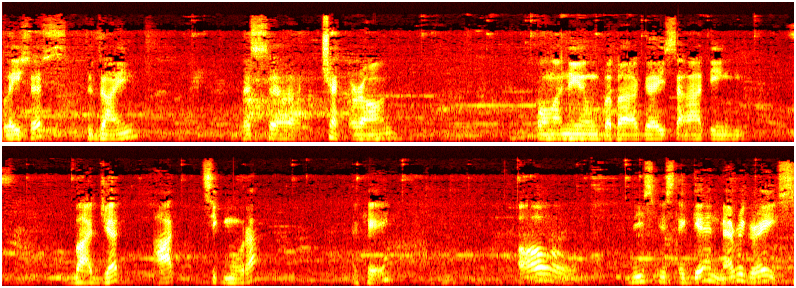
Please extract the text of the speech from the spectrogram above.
places to dine. Let's uh, check around kung ano yung babagay sa ating budget at sigmura. Okay? Oh, this is again Mary Grace.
